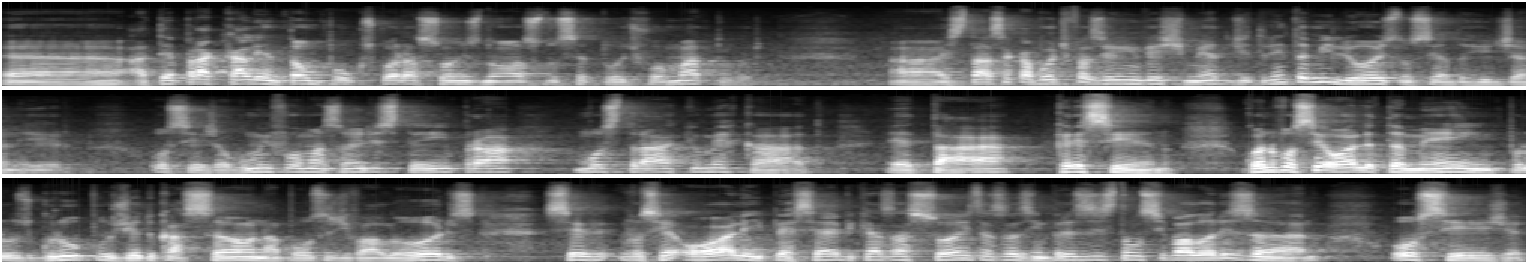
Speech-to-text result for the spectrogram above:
ah, até para acalentar um pouco os corações nossos do setor de formatura. A Estácio acabou de fazer um investimento de 30 milhões no centro do Rio de Janeiro. Ou seja, alguma informação eles têm para mostrar que o mercado está é, tá crescendo. Quando você olha também para os grupos de educação na Bolsa de Valores, você, você olha e percebe que as ações dessas empresas estão se valorizando. Ou seja,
